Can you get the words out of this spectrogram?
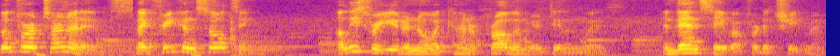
look for alternatives, like free consulting. At least for you to know what kind of problem you're dealing with, and then save up for the treatment.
